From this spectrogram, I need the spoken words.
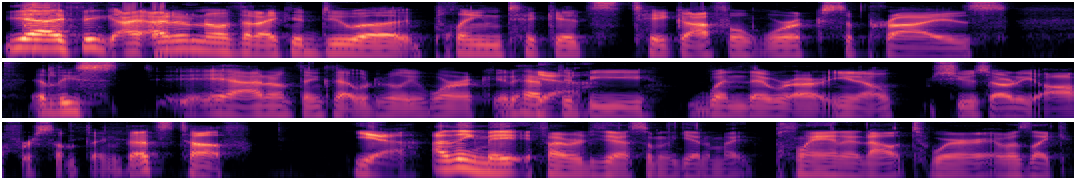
Yeah. I think I, I don't know that I could do a plane tickets take off a work surprise. At least, yeah, I don't think that would really work. It'd have to be when they were, you know, she was already off or something. That's tough. Yeah, I think maybe if I were to do that something again, I might plan it out to where it was like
